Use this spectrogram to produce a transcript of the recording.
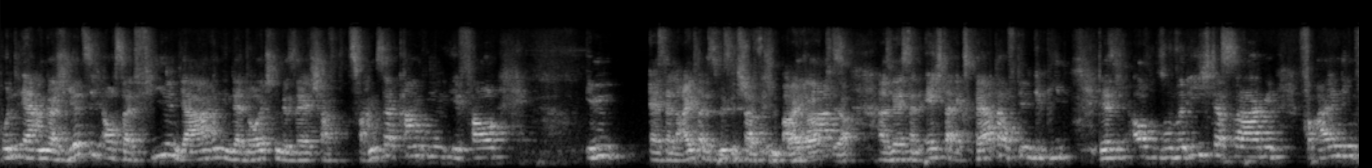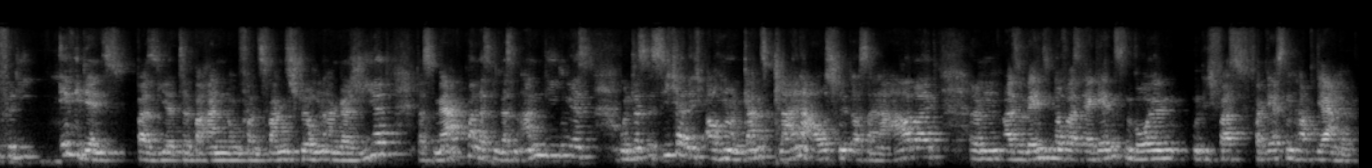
Und er engagiert sich auch seit vielen Jahren in der Deutschen Gesellschaft Zwangserkrankungen e.V. im er ist der Leiter des wissenschaftlichen Beirats, ja. also er ist ein echter Experte auf dem Gebiet, der sich auch, so würde ich das sagen, vor allen Dingen für die evidenzbasierte Behandlung von Zwangsstörungen engagiert. Das merkt man, dass ihm das ein Anliegen ist. Und das ist sicherlich auch nur ein ganz kleiner Ausschnitt aus seiner Arbeit. Ähm, also wenn Sie noch was ergänzen wollen und ich was vergessen habe, gerne.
